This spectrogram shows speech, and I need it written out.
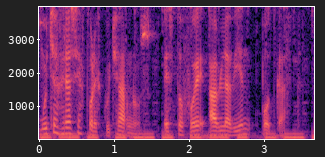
Muchas gracias por escucharnos. Esto fue Habla Bien Podcast.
